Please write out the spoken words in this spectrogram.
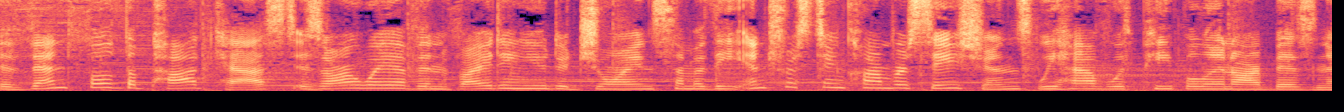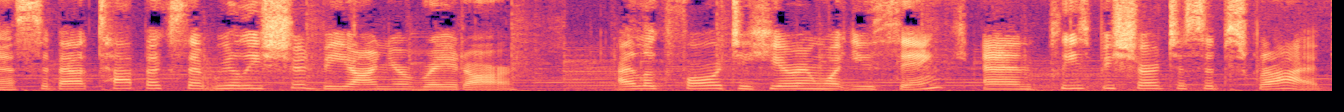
Eventful, the podcast, is our way of inviting you to join some of the interesting conversations we have with people in our business about topics that really should be on your radar. I look forward to hearing what you think, and please be sure to subscribe.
